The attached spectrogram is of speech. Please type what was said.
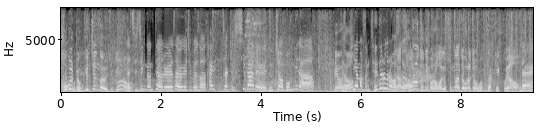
펍을 몇 개째인가요 지금? 자, 지진 강타를 사용해주면서 살짝 좀 시간을 늦춰봅니다. 자, 피해망상. 피해망상 제대로 자, 들어갔어요. 서로 눈이 멀어가지고 순간적으로 좀 혼탁했고요. 네.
